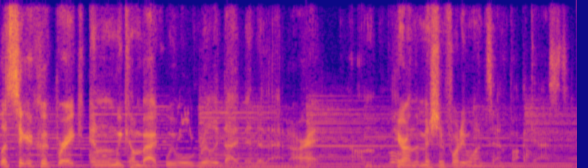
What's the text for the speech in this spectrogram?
let's take a quick break. And when we come back, we will really dive into that. All right. Here on the Mission 4110 podcast.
